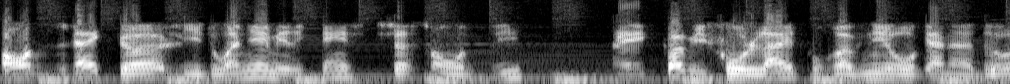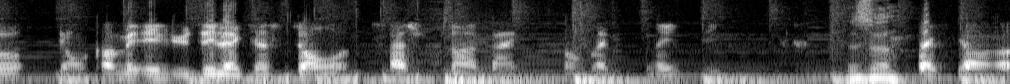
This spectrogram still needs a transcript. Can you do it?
on dirait que les douaniers américains se sont dit, ben, comme il faut l'aide pour revenir au Canada, ils ont comme éludé la question, ça sous-entend qu'ils sont vaccinés. C'est ça. Euh,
